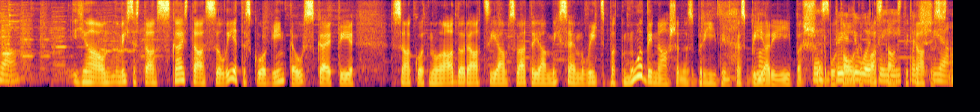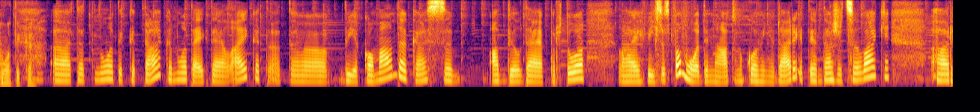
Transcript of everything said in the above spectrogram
Jā. Jā, un visas tās skaistās lietas, ko Ginta uzskaitīja, sākot no adorācijām, svētajām misēm līdz pat modināšanas brīdim, kas bija Nu, arī īpašs. Varbūt Olga pastāsti, kā īpašs, tas jā. notika. Uh, tad notika tā, ka noteiktajā laika tad, uh, bija komanda, kas atbildēja par to, lai visus pamodinātu. Nu, ko viņi darīja? Tie daži cilvēki ar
